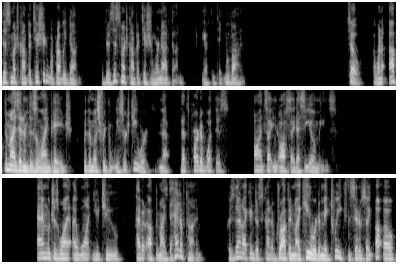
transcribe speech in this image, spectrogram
this much competition, we're probably done. If there's this much competition, we're not done. We have to move on. So I want to optimize that Invisalign page with the most frequently searched keywords. And that, that's part of what this on-site and off-site SEO means. And which is why I want you to have it optimized ahead of time, because then I can just kind of drop in my keyword and make tweaks instead of saying, uh-oh,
